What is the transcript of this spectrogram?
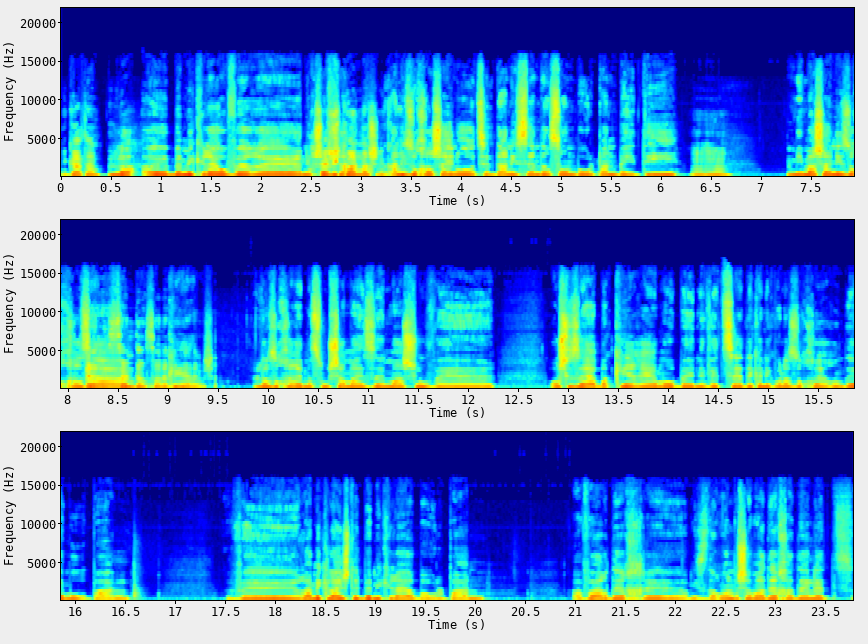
הגעתם? לא, אה, במקרה עובר, אה, אני חושב הליקון, מה שנקרא? אני זוכר שהיינו אצל דני סנדרסון באולפן ביתי. מהמם. ממה שאני זוכר זה דני היה... סנדרסון, איך כן. הגעתם לשם? לא זוכר, הם עשו שם איזה משהו, ו... או שזה היה בכרם או בנווה צדק, אני כבר לא זוכר, די מעורפל. ורמי קליינשטיין במקרה היה באולפן, עבר דרך uh, המסדרון ושמע דרך הדלת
